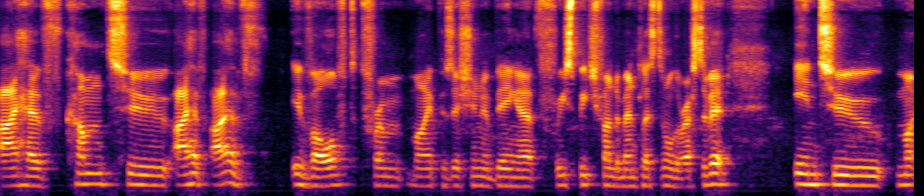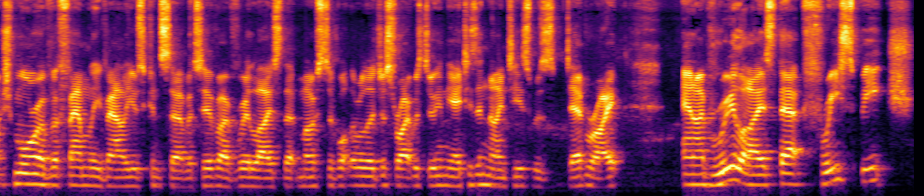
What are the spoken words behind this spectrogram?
i have come to i have i have evolved from my position of being a free speech fundamentalist and all the rest of it into much more of a family values conservative. I've realized that most of what the religious right was doing in the 80s and 90s was dead right. And I've realized that free speech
